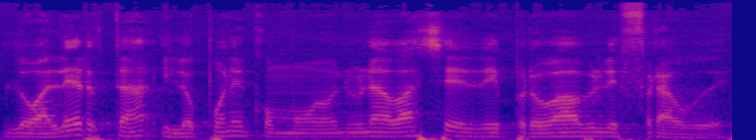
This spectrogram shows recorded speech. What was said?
lo alerta y lo pone como en una base de probable fraude.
